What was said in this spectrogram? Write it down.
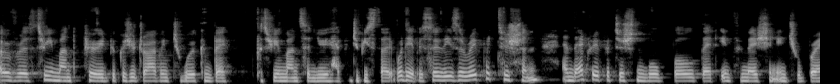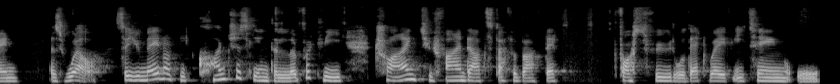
over a three month period because you're driving to work and back for three months and you happen to be studying, whatever. So there's a repetition, and that repetition will build that information into your brain as well. So you may not be consciously and deliberately trying to find out stuff about that fast food or that way of eating or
